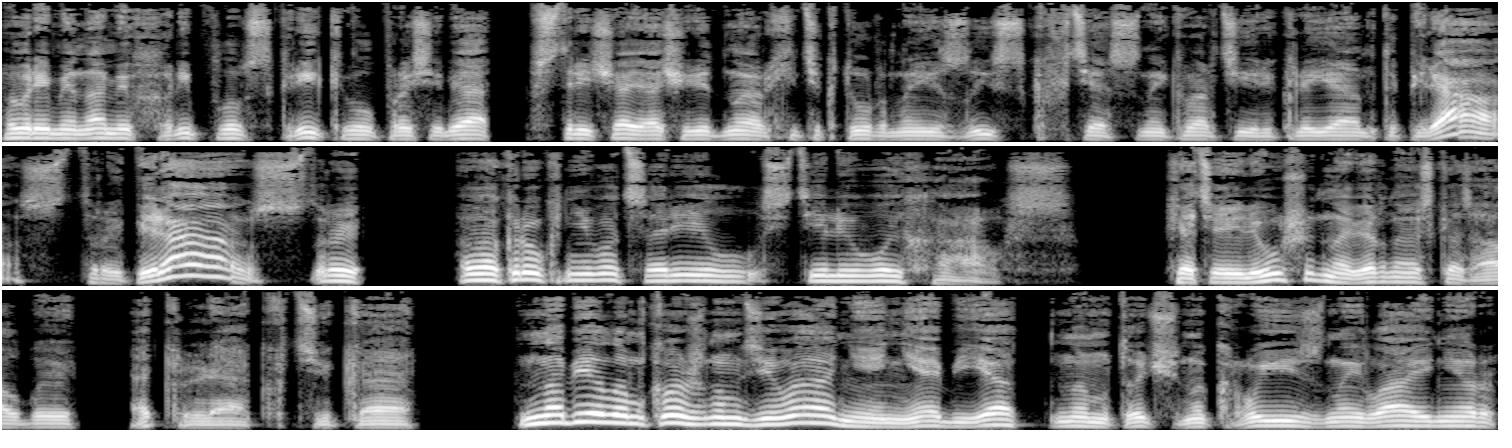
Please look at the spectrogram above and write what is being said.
временами хрипло вскрикивал про себя, встречая очередной архитектурный изыск в тесной квартире клиента. «Пилястры! Пилястры!» Вокруг него царил стилевой хаос. Хотя Илюшин, наверное, сказал бы «эклектика». На белом кожаном диване, необъятном, точно круизный лайнер,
